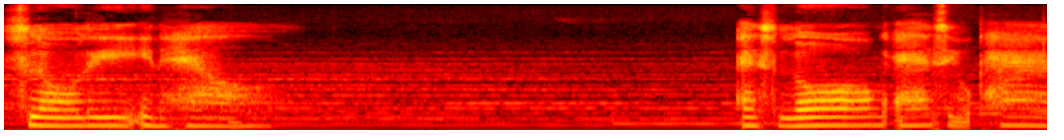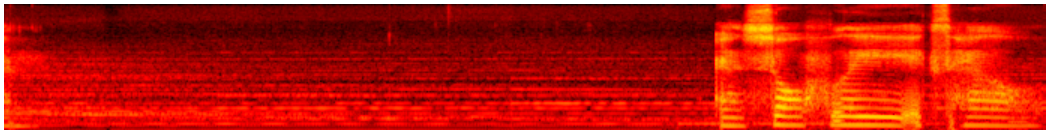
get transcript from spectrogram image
slowly inhale. As long as you can. And softly exhale.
